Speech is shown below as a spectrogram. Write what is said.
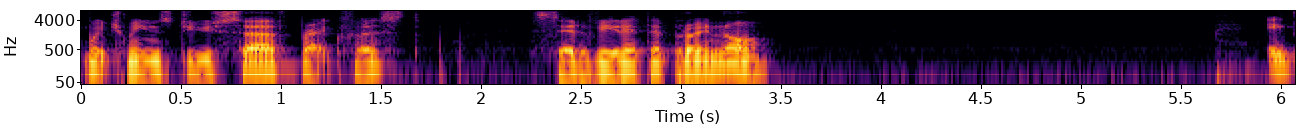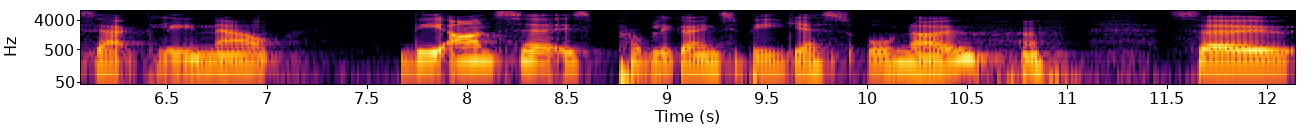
which means do you serve breakfast? Σερβίρετε πρωινό. Exactly. Now, the answer is probably going to be yes or no. so,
